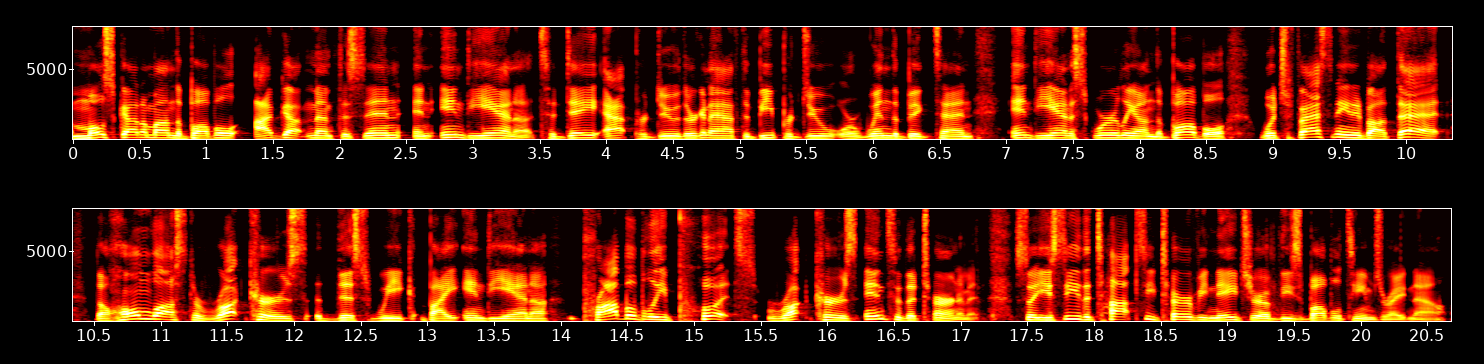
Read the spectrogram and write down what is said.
Most got them on the bubble. I've got Memphis in. And Indiana today at Purdue. They're going to have to beat Purdue or win the Big Ten. Indiana squarely on the bubble. What's fascinating about that, the home loss to Rutgers this week by Indiana probably puts Rutgers into the tournament. So you see the topsy turvy nature of these bubble teams right now.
